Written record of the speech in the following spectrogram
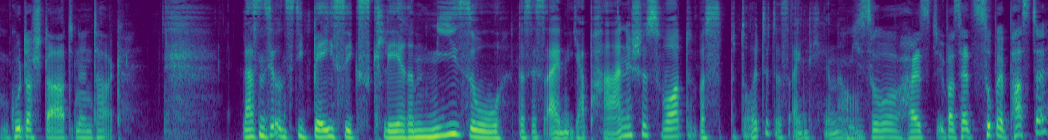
ein guter Start in den Tag. Lassen Sie uns die Basics klären. Miso, das ist ein japanisches Wort. Was bedeutet das eigentlich genau? Miso heißt übersetzt Suppe Paste.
